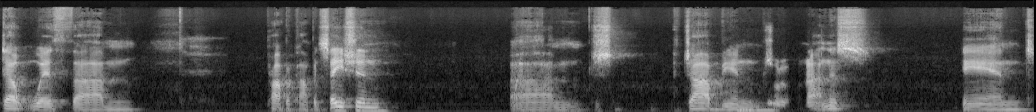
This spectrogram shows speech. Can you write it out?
dealt with um, proper compensation, um, just the job being sort of monotonous, and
